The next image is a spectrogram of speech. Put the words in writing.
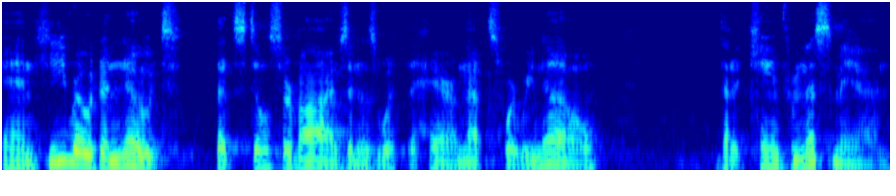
And he wrote a note that still survives and is with the hair, and that's where we know that it came from this man,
